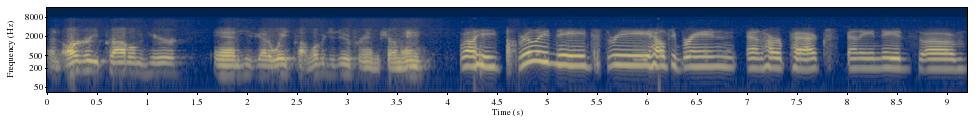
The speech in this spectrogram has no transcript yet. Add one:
an artery problem here, and he's got a weight problem. What would you do for him, Charmaine? Well, he really needs three healthy brain and heart packs, and he needs um,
